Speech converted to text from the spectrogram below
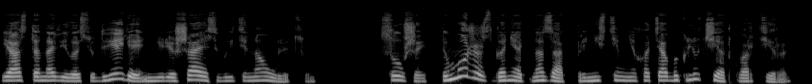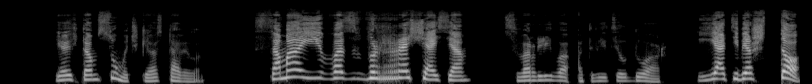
Я остановилась у двери, не решаясь выйти на улицу. Слушай, ты можешь сгонять назад, принести мне хотя бы ключи от квартиры? Я их там в сумочке оставила. Сама и возвращайся, сварливо ответил Дуар. Я тебе что,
